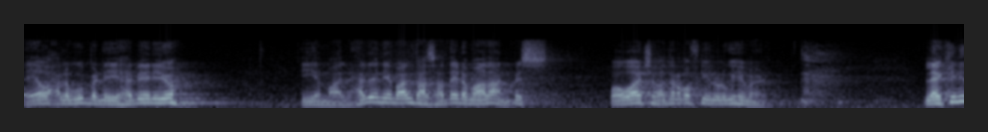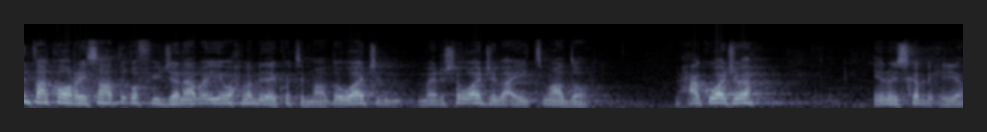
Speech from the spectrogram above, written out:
Ayaa waxaa lagu baneeyey habeen iyo maalin. Habeen iyo maalintaasi hadday dhamaadaan bes waa waajib haddana qofki inu lagu himaado laakiin intaa ka horeysa haddii qofkii janaabo iyo wax la mid ay ku timaado waajib meedhasho waajiba ay timaado. Maxaa ku waajiba inuu iska bixiyo.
